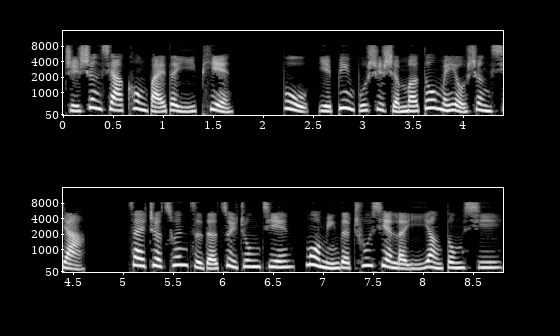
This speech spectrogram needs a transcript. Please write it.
只剩下空白的一片。不，也并不是什么都没有剩下，在这村子的最中间，莫名的出现了一样东西，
